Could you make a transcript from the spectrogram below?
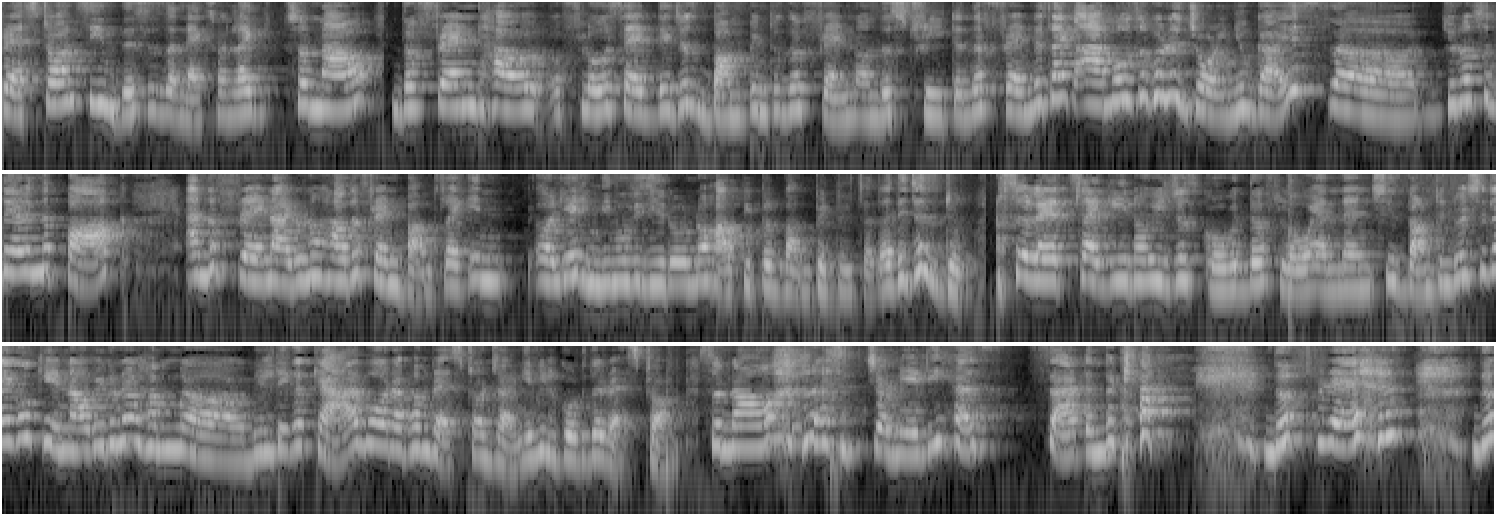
restaurant scene, this is the next one. Like, so now the friend, how Flo said, they just bump bump into the friend on the street, and the friend is like, I'm also going to join you guys. Uh, you know, so they're in the park, and the friend, I don't know how the friend bumps. Like in earlier Hindi movies, you don't know how people bump into each other, they just do. So let's, like, you know, you just go with the flow, and then she's bumped into it. She's like, okay, now we're going to, hum, uh, we'll take a cab, or a hum restaurant we'll go to the restaurant. So now Chameli has sat in the cab. The friend, the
